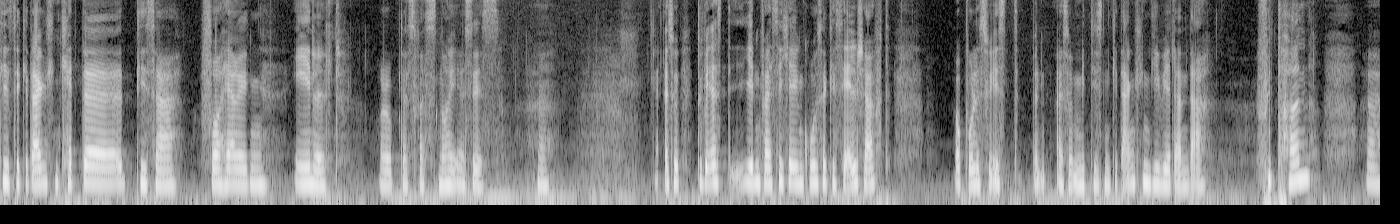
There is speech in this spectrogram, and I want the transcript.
diese Gedankenkette dieser vorherigen ähnelt oder ob das was Neues ist. Ja. Also du wärst jedenfalls sicher in großer Gesellschaft, obwohl es so ist, wenn, also mit diesen Gedanken, die wir dann da füttern, äh,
